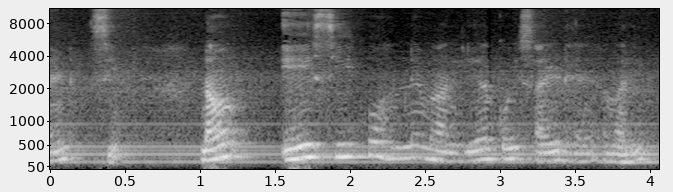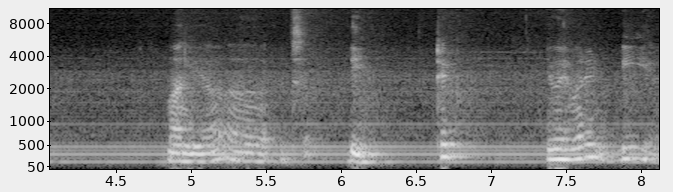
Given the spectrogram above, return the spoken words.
and C now A C को हमने मान लिया, कोई साइड है हमारी? मान लिया इट्स डी ठीक? ये हमारे डी है।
